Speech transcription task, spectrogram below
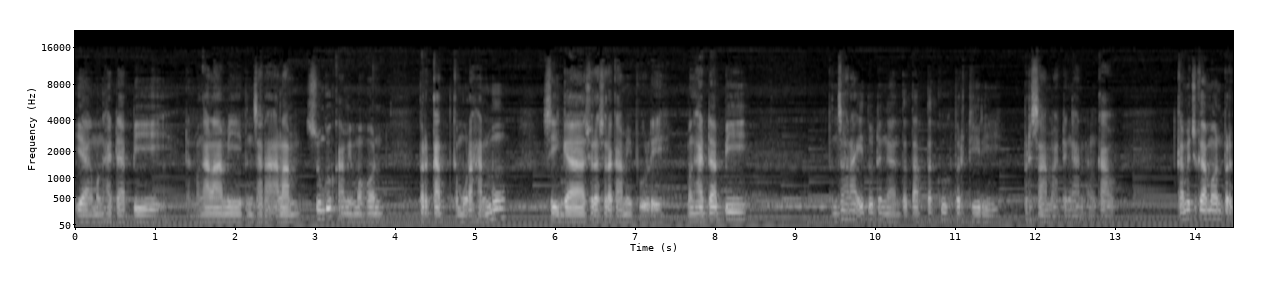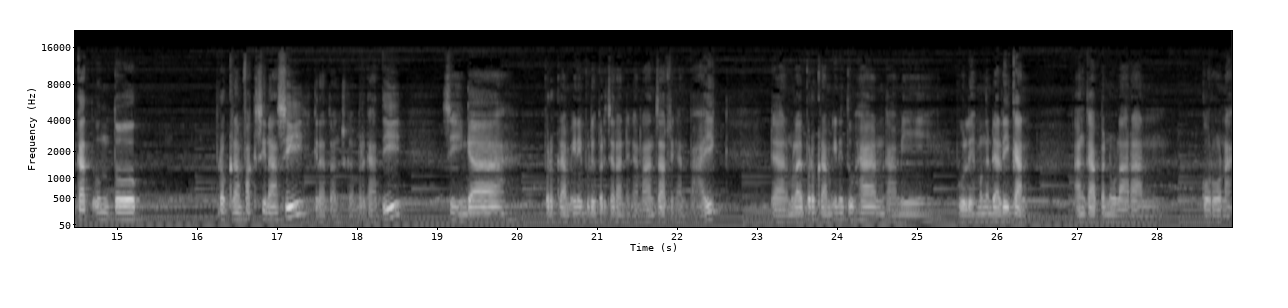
yang menghadapi dan mengalami bencana alam. Sungguh kami mohon berkat kemurahan-Mu sehingga saudara-saudara kami boleh menghadapi bencana itu dengan tetap teguh berdiri bersama dengan Engkau. Kami juga mohon berkat untuk program vaksinasi, kiranya Tuhan juga berkati sehingga program ini boleh berjalan dengan lancar dengan baik dan mulai program ini Tuhan kami boleh mengendalikan angka penularan corona.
